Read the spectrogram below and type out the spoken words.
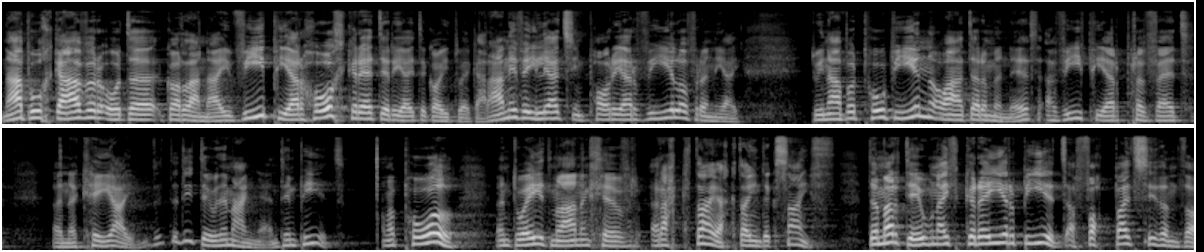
Na bwch gafr o dy gorlannau, fi pi ar holl greaduriau dy goedweg, ar anifeiliad sy'n pori ar fil o fryniau. Dwi'n abod pob un o adar y mynydd, a fi pi ar pryfed yn y ceiau. Dydy Dyw ddim angen, dim byd. Mae Paul yn dweud mlaen yn llyfr yr actau, actau 17. Dyma'r diw wnaeth greu'r byd a phobaeth sydd ynddo.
